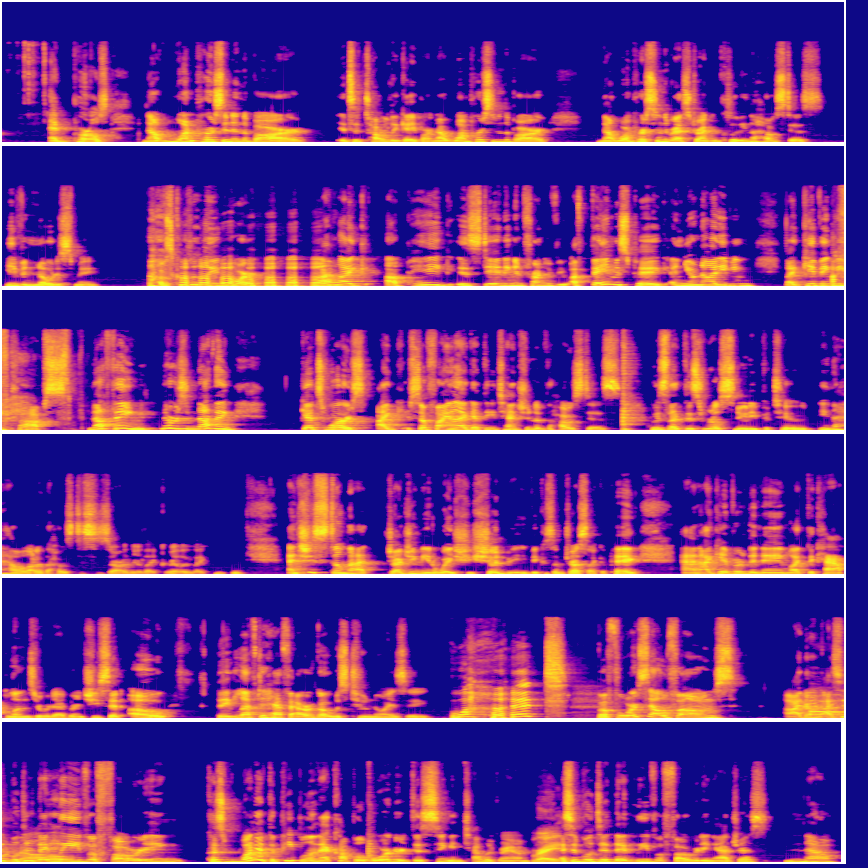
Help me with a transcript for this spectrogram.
and pearls. Not one person in the bar. It's a totally gay bar. Not one person in the bar, not one person in the restaurant, including the hostess, even noticed me. I was completely ignored. I'm like, a pig is standing in front of you, a famous pig, and you're not even like giving me props. nothing. There's nothing. Gets worse. I so finally I get the attention of the hostess, who's like this real snooty patoot. You know how a lot of the hostesses are. They're like really like, mm-mm. and she's still not judging me in a way she should be because I'm dressed like a pig. And I give her the name like the Kaplans or whatever, and she said, "Oh, they left a half hour ago. It was too noisy." what? before cell phones. I don't. I Oh, said, well, did they leave a forwarding? Because one of the people in that couple ordered this singing telegram. Right. I said, well, did they leave a forwarding address? No.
